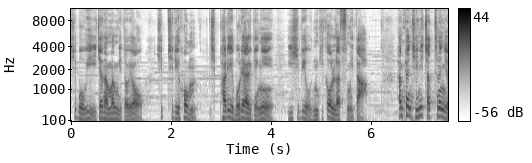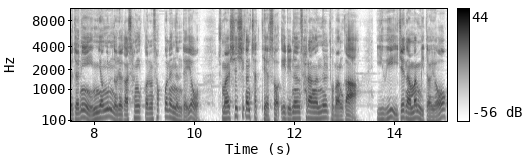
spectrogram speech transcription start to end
15위 이제 나만 믿어요, 17위 홈, 18위 모래알갱이, 20위 온기가 올랐습니다. 한편 지니 차트는 여전히 임영임 노래가 상위권을 석권했는데요. 주말 실시간 차트에서 1위는 사랑은 늘 도망가, 2위 이제 나만 믿어요,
